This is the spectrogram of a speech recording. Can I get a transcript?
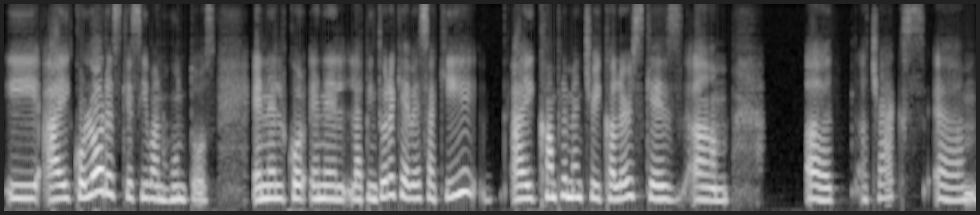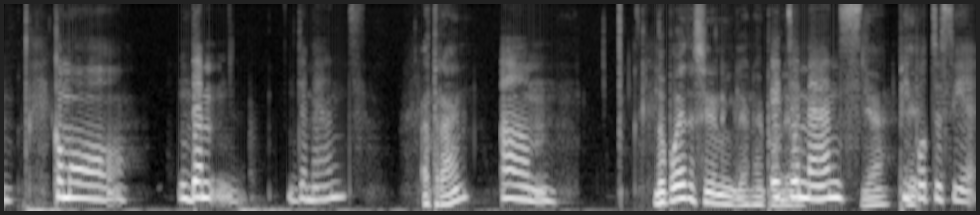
y hay colores que sí van juntos. En el en el, la pintura que ves aquí hay complementary colors que es um, uh, attracts um, como dem- demands ¿Atraen? um, Lo puedes decir en inglés, no hay It problema. demands Ya. people Eh, to see it.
